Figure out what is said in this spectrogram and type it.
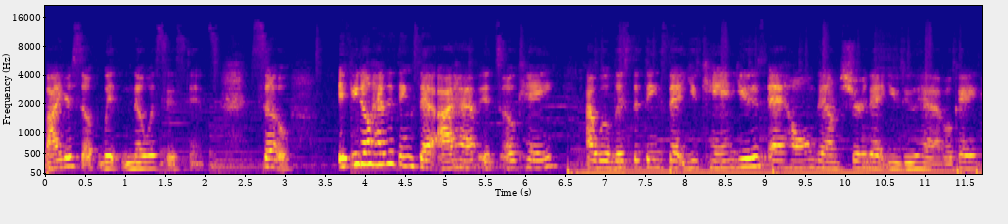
by yourself with no assistance. So if you don't have the things that I have, it's okay. I will list the things that you can use at home that I'm sure that you do have, okay?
